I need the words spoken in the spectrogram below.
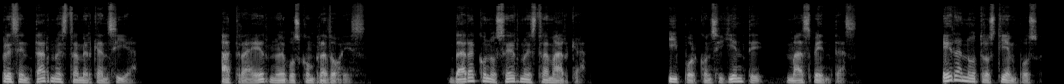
Presentar nuestra mercancía. Atraer nuevos compradores. Dar a conocer nuestra marca y por consiguiente, más ventas. Eran otros tiempos,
